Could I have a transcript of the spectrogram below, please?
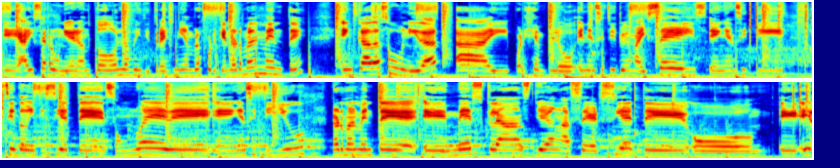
Eh, ahí se reunieron todos los 23 miembros, porque normalmente en cada subunidad hay, por ejemplo, en NCT Dream hay 6, en NCT 127 son 9, en NCTU normalmente eh, mezclas llegan a ser 7 o eh,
